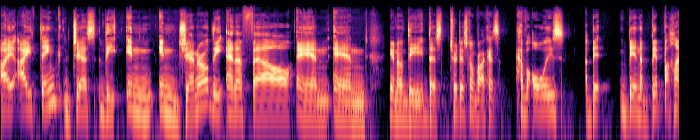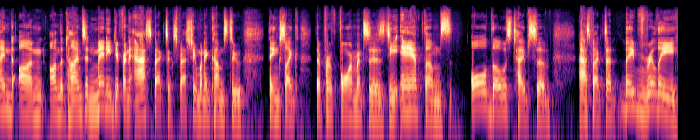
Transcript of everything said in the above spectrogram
I, I think just the in in general the NFL and and you know the the traditional broadcasts have always a bit been a bit behind on on the times in many different aspects, especially when it comes to things like the performances, the anthems, all those types of aspects that they've really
